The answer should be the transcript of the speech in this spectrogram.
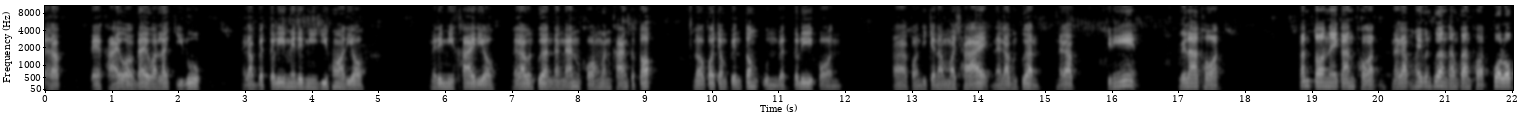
นะครับ แต่ขายออกได้วันละกี่ลูกนะครับแบตเตอรี่ไม่ได้มียี่ห้อเดียว ไม่ได้มีค่ายเดียว นะครับเพื่อนๆดังนั้นของมันค้างสต็อก เราก็จำเป็นต้องอุ่นแบตเตอรี่ก่อนอ่าก่อนที่จะนำมาใช้นะครับเพื่อนๆนะครับ ทีนี้เวลาถอด ขั้นตอนในการถอดนะครับ ให้เพื่อนๆทำการถอดขั้วลบ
